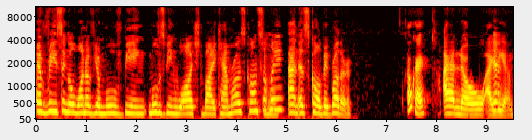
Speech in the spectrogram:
every single one of your move being moves being watched by cameras constantly mm-hmm. and it's called Big Brother. Okay. I had no idea.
